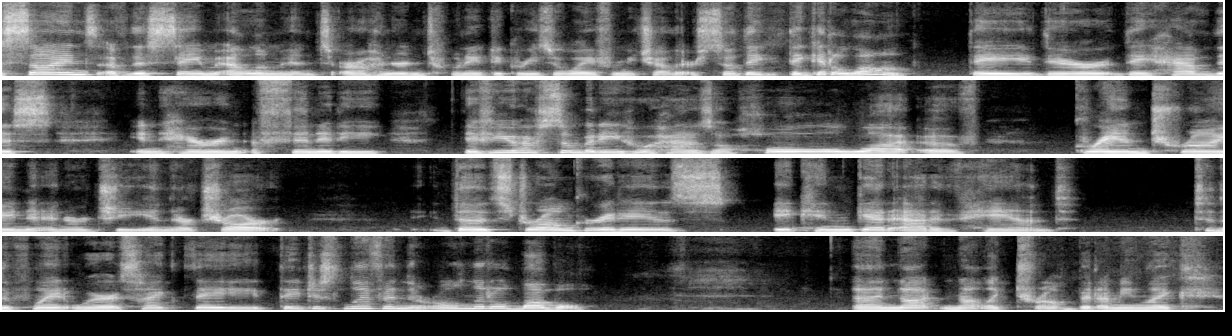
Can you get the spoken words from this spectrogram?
signs of the same element are 120 degrees away from each other so they, they get along they they're they have this inherent affinity if you have somebody who has a whole lot of grand trine energy in their chart the stronger it is it can get out of hand to the point where it's like they they just live in their own little bubble and not not like trump but i mean like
